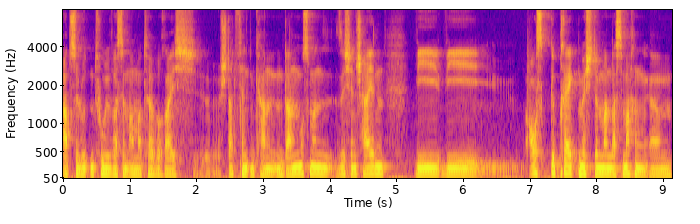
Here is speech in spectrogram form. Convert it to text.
absolut ein Tool, was im Amateurbereich äh, stattfinden kann. Und dann muss man sich entscheiden, wie, wie ausgeprägt möchte man das machen. Ähm,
